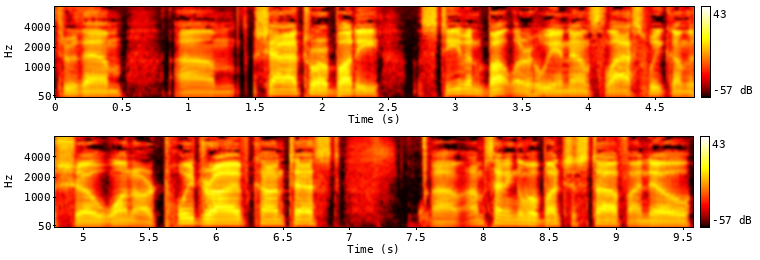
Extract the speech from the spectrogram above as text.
through them. Um, shout out to our buddy Stephen Butler, who we announced last week on the show, won our toy drive contest. Uh, I'm sending him a bunch of stuff. I know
